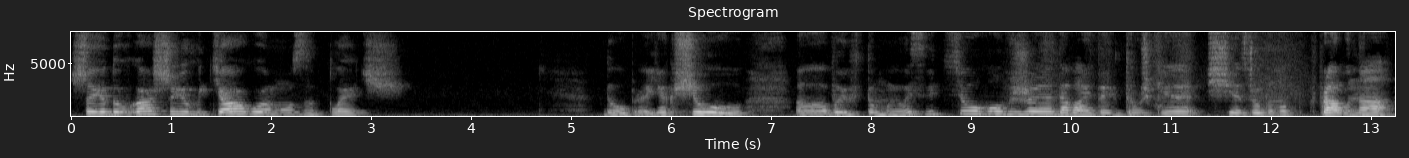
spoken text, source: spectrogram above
шия довга, шию витягуємо з плеч. Добре, якщо ви втомились від цього вже, давайте трошки ще зробимо вправу на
